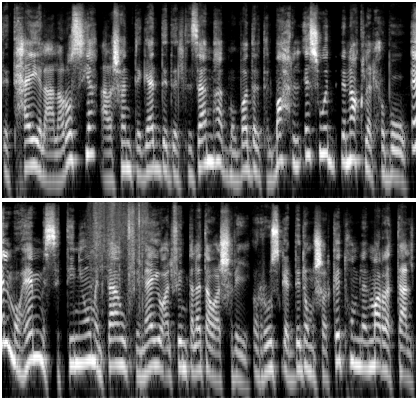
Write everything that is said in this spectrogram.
تتحايل على روسيا علشان تجدد التزامها بمبادرة البحر الأسود لنقل الحبوب. المهم ال 60 يوم انتهوا في مايو 2023 الروس جددوا مشاركتهم للمرة الثالثة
